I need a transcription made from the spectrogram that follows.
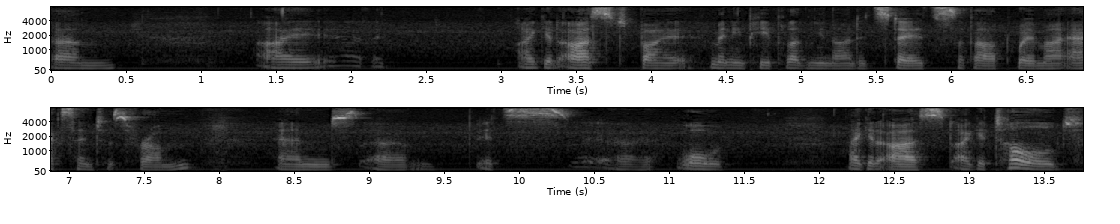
Um, I I get asked by many people in the United States about where my accent is from, and um, it's uh, or I get asked, I get told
